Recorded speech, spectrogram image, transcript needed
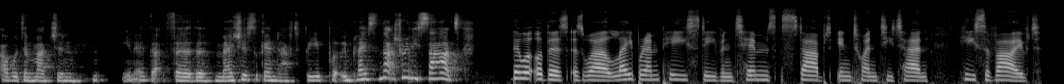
I would imagine, you know, that further measures are going to have to be put in place, and that's really sad. There were others as well. Labour MP Stephen Timms stabbed in 2010. He survived.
